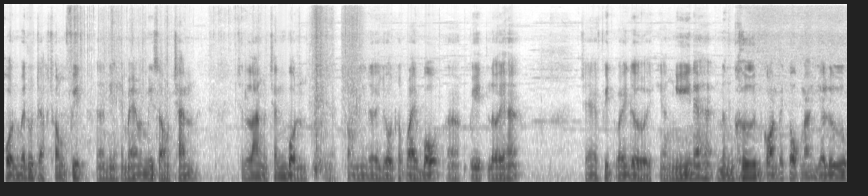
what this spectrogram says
คนไม่รู้จักช่องฟิตนะนี่เห็นไหมมันมีสองชั้น ชั้นล่างกับชั้นบนเนี่ยช่องนี้เลยโยนเข้าไปโบ๊ะอะปิดเลยฮะแช่ฟิตไว้เลยอย่างนี้นะฮะหนึ่งคืนก่อนไปตกนะอย่าลืม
